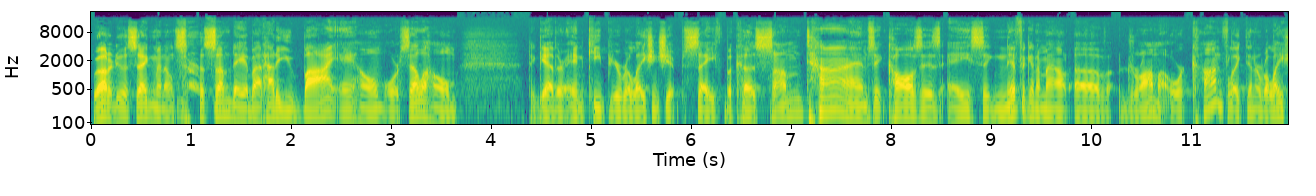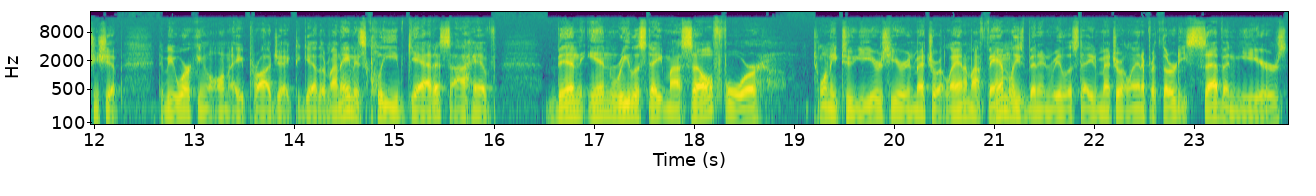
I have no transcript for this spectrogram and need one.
We ought to do a segment on someday about how do you buy a home or sell a home together and keep your relationship safe because sometimes it causes a significant amount of drama or conflict in a relationship to be working on a project together. My name is Cleve Gaddis. I have been in real estate myself for 22 years here in Metro Atlanta. My family's been in real estate in Metro Atlanta for 37 years.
